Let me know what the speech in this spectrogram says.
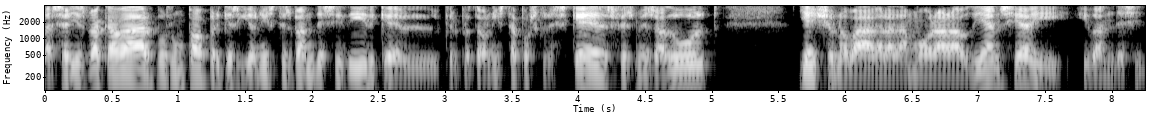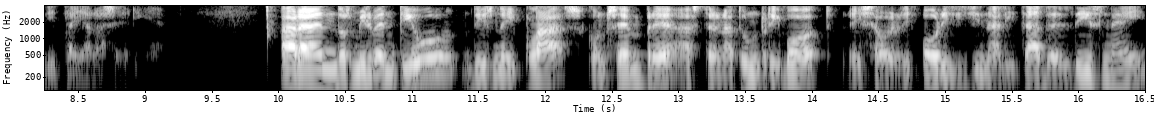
La sèrie es va acabar pues, un poc perquè els guionistes van decidir que el, que el protagonista pues, cresqués, es fes més adult, i això no va agradar molt a l'audiència i, i van decidir tallar la sèrie. Ara, en 2021, Disney Plus, com sempre, ha estrenat un reboot, aquesta originalitat del Disney,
